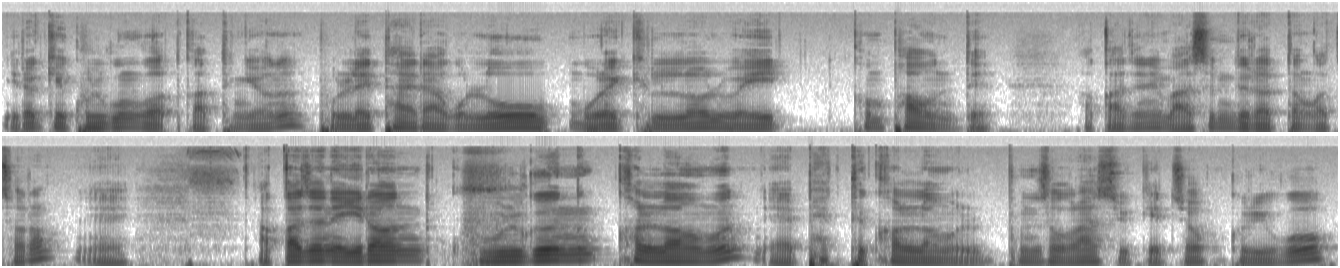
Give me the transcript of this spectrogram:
이렇게 굵은 것 같은 경우는 volatile하고 low molecular weight compound 아까 전에 말씀드렸던 것처럼 예, 아까 전에 이런 굵은 컬럼은 예, packed 컬럼을 분석을 할 수 있겠죠. 그리고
